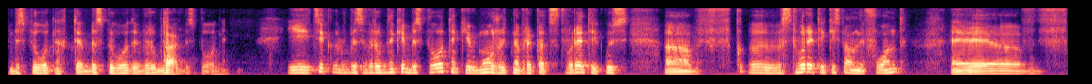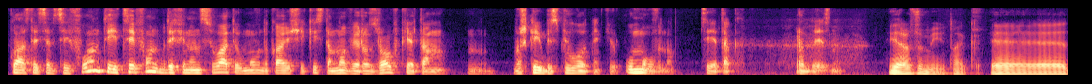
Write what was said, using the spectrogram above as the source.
безпілотних те безпілотних виробників Так. безпілотників. І ці виробники безпілотників можуть, наприклад, створити якусь е, створити якийсь певний фонд, е, вкластися в цей фонд, і цей фонд буде фінансувати, умовно кажучи, якісь там нові розробки там важких безпілотників. Умовно, це є так приблизно. Я розумію, так. Е,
